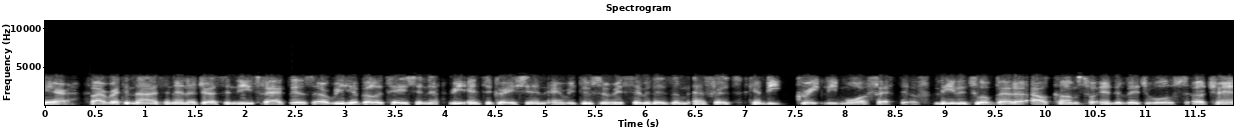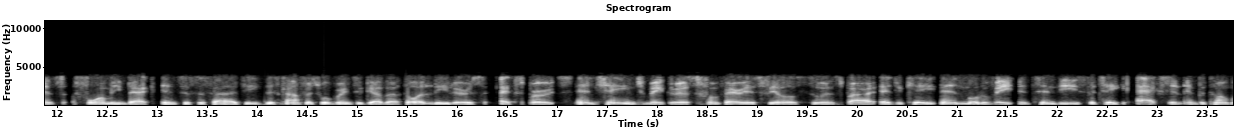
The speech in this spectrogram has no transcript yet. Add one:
care. By recognizing and addressing these factors, a rehabilitation, reintegration, and reducing recidivism efforts can be greatly more effective, leading to better outcomes for individuals uh, transforming back into society. This conference will bring together thought leaders, experts, and change makers from various fields to inspire, educate, and motivate attendees to take action and become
